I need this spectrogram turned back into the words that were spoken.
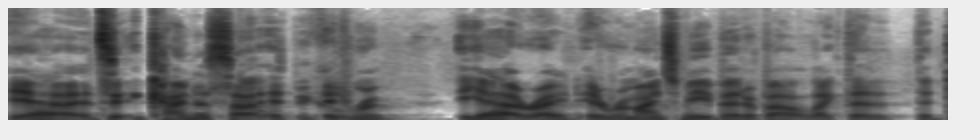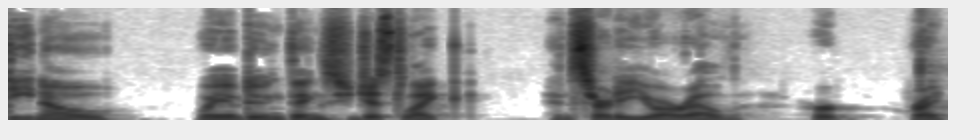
yeah, it's it kind of it, cool. it re- yeah right. It reminds me a bit about like the the Deno way of doing things. You just like insert a URL or right.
